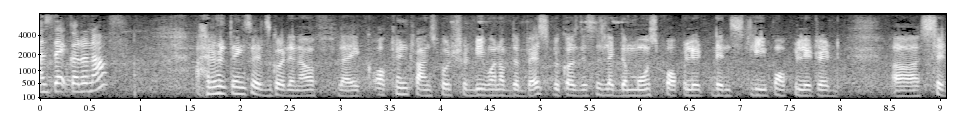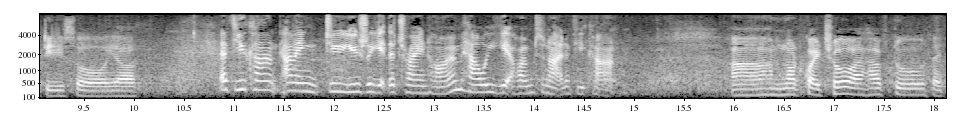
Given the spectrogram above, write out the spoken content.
Is that good enough? I don't think so. It's good enough. Like Auckland transport should be one of the best because this is like the most populated, densely populated uh, city. So yeah. If you can't, I mean, do you usually get the train home? How will you get home tonight if you can't? Uh, I'm not quite sure. I have to like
